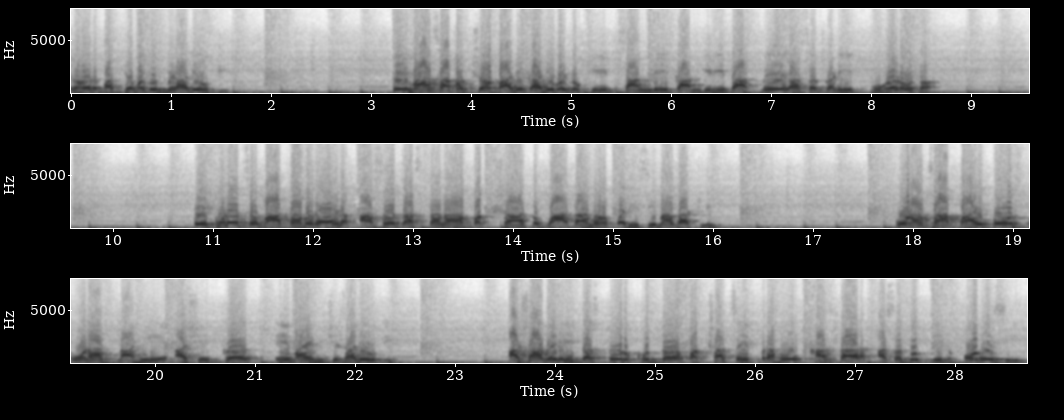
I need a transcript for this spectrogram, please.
शहर मध्यमधून मिळाली होती. तेव्हाच हा पक्ष पालिका निवडणुकीत चांगली कामगिरी दाखवेल असं गणित उघड होतं. एकूणच वातावरण असंच असताना पक्षात वादानं परिसीमा गाठली. कोणाचा पायपोस कोणात नाही अशी गत एम आय ची झाली होती. अशा वेळी दस्तूर खुद्द पक्षाचे प्रमुख खासदार असदुद्दीन ओवेसी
